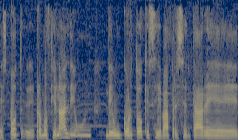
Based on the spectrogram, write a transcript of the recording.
spot promocional, de un de un corto que se va a presentar eh,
